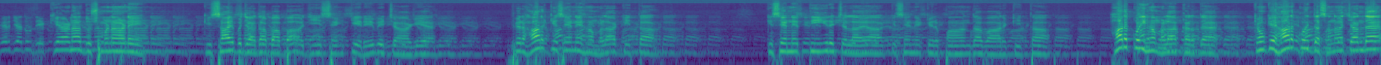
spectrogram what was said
ਫਿਰ ਜਦੋਂ ਦੇਖਿਆ ਨਾ ਦੁਸ਼ਮਣਾਂ ਨੇ ਕਿ ਸਾਹਿਬਜ਼ਾਦਾ ਬਾਬਾ ਅਜੀਤ ਸਿੰਘ ਘੇਰੇ ਵਿੱਚ ਆ ਗਿਆ। ਫਿਰ ਹਰ ਕਿਸੇ ਨੇ ਹਮਲਾ ਕੀਤਾ। ਕਿਸੇ ਨੇ ਤੀਰ ਚਲਾਇਆ, ਕਿਸੇ ਨੇ ਕਿਰਪਾਨ ਦਾ ਵਾਰ ਕੀਤਾ। ਹਰ ਕੋਈ ਹਮਲਾ ਕਰਦਾ ਕਿਉਂਕਿ ਹਰ ਕੋਈ ਦੱਸਣਾ ਚਾਹੁੰਦਾ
